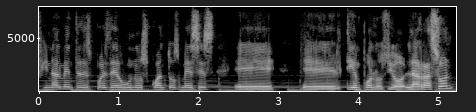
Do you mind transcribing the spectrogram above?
Finalmente, después de unos cuantos meses, el tiempo nos dio la razón.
